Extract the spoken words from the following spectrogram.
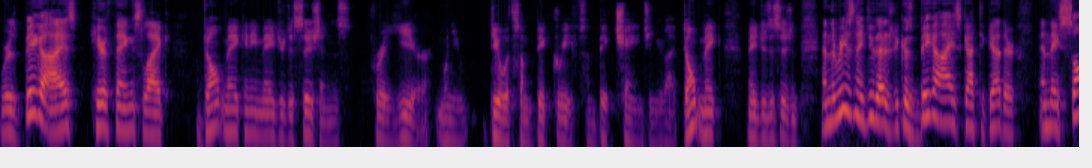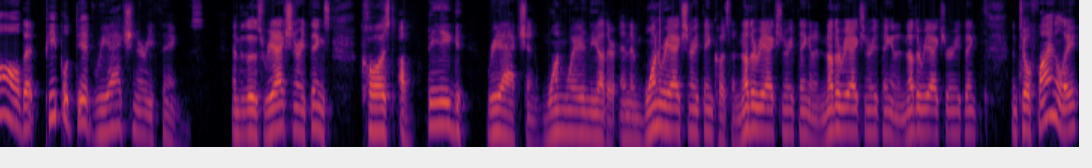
Whereas big eyes hear things like, don't make any major decisions for a year when you deal with some big grief, some big change in your life. Don't make major decisions. And the reason they do that is because big eyes got together and they saw that people did reactionary things. And that those reactionary things caused a big reaction one way and the other. And then one reactionary thing caused another reactionary thing and another reactionary thing and another reactionary thing until finally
